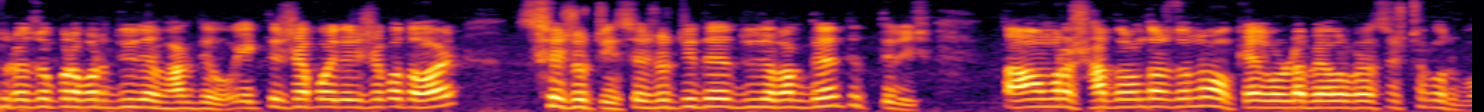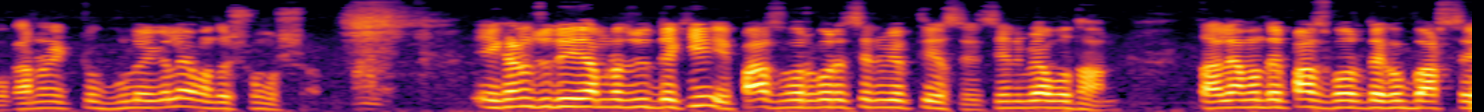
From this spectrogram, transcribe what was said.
দুটা যোগ করার পর দুই দিয়ে ভাগ দেবো। একত্রিশে পঁয়ত্রিশে কত হয়? ছেষট্টি। ছেষট্টিতে দুই দিয়ে ভাগ দিলে তেত্রিশ। তাও আমরা সাধারণতার জন্য ক্যালকুলেটার ব্যবহার করার চেষ্টা করব, কারণ একটু ভুল হয়ে গেলে আমাদের সমস্যা। এখানে যদি আমরা যদি দেখি পাঁচ ঘর করে শ্রেণি ব্যক্তি আছে, শ্রেণি ব্যবধান, তাহলে আমাদের পাঁচ ঘর দেখো বাড়ছে,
